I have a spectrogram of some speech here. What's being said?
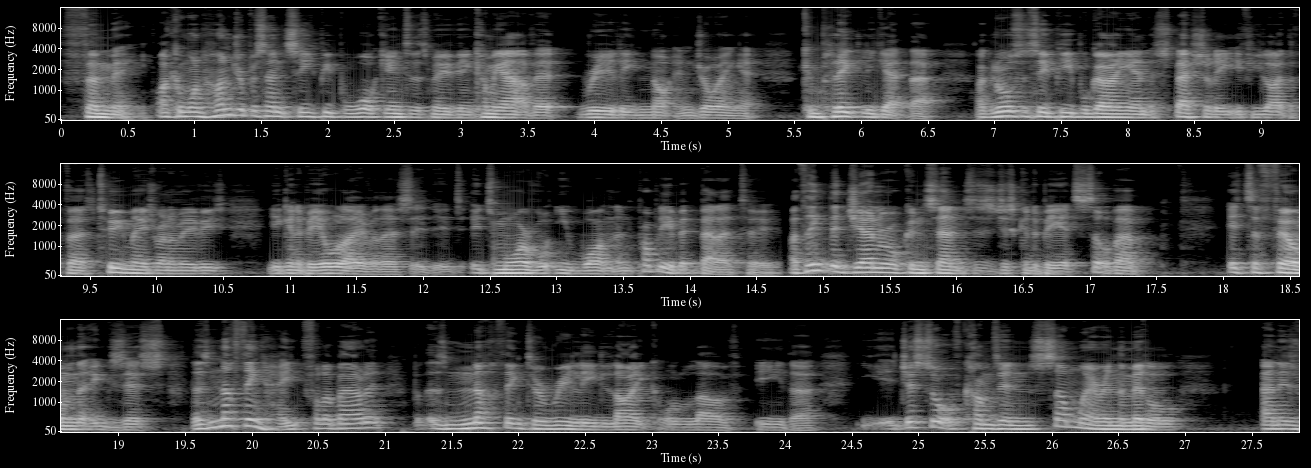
for me. I can 100% see people walking into this movie and coming out of it really not enjoying it. Completely get that. I can also see people going in, especially if you like the first two Maze Runner movies, you're going to be all over this. It, it, it's more of what you want and probably a bit better too. I think the general consensus is just going to be it's sort of a it's a film that exists. There's nothing hateful about it, but there's nothing to really like or love either. It just sort of comes in somewhere in the middle and is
